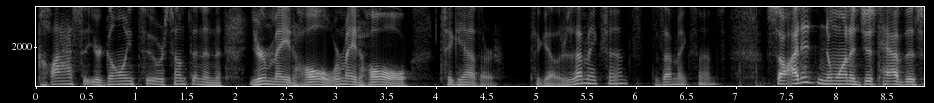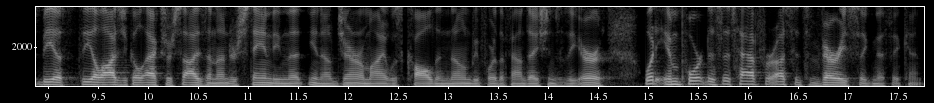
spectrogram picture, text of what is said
class that you're going to or something, and you're made whole. We're made whole together together. Does that make sense? Does that make sense? So I didn't want to just have this be a theological exercise in understanding that, you know, Jeremiah was called and known before the foundations of the earth. What import does this have for us? It's very significant.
